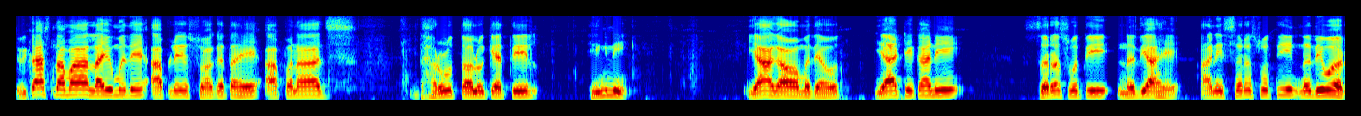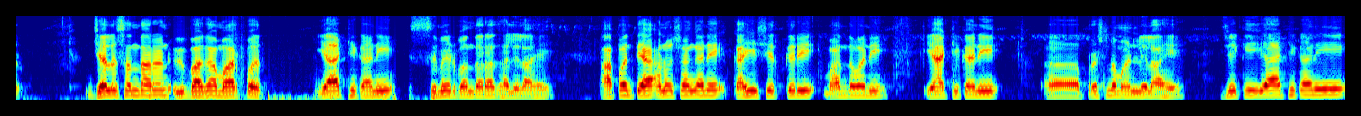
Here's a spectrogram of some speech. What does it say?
विकासनामा लाईव्हमध्ये आपले स्वागत आहे. आपण आज धारूळ तालुक्यातील हिंगणी या गावामध्ये आहोत. या ठिकाणी सरस्वती नदी आहे आणि सरस्वती नदीवर जलसंधारण विभागामार्फत या ठिकाणी सिमेंट बंधारा झालेला आहे. आपण त्या अनुषंगाने काही शेतकरी बांधवांनी या ठिकाणी प्रश्न मांडलेला आहे. जे की या ठिकाणी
